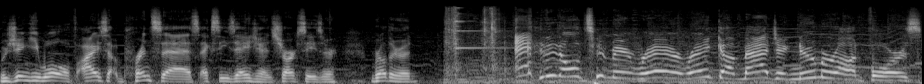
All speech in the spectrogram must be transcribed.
Bujingi Wolf, Ice Princess, Xyz Agent, Shark Caesar, Brotherhood. And an Ultimate Rare Rank Up Magic Numeron Force.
